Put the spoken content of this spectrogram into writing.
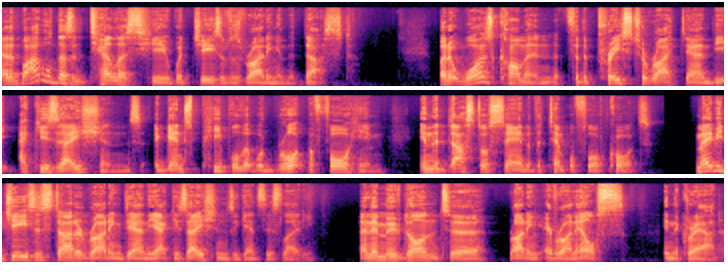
Now, the Bible doesn't tell us here what Jesus was writing in the dust, but it was common for the priest to write down the accusations against people that were brought before him in the dust or sand of the temple floor courts. Maybe Jesus started writing down the accusations against this lady and then moved on to writing everyone else in the crowd.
